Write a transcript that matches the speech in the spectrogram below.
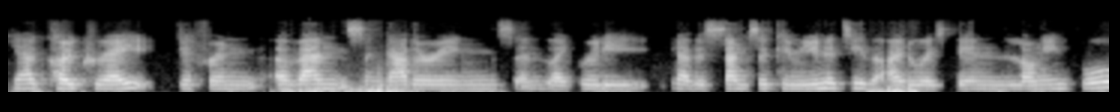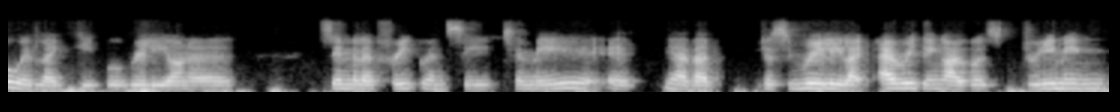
yeah co-create different events and gatherings and like really yeah this sense of community that I'd always been longing for with like people really on a similar frequency to me. It yeah that just really like everything I was dreaming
